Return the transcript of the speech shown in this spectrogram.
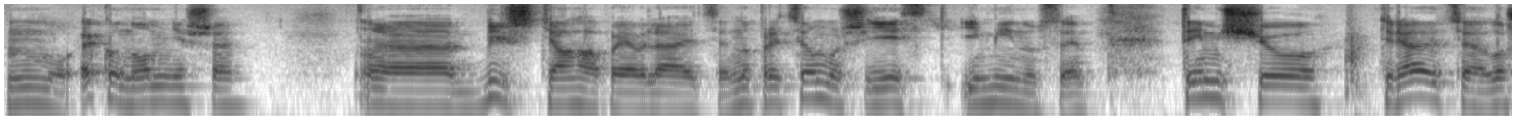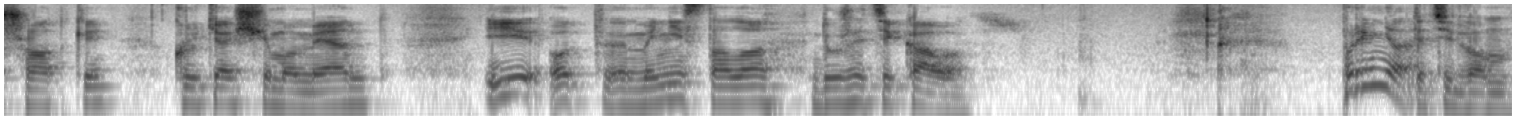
ну, економніше. е, Більш тяга появляється, але при цьому ж є і мінуси. Тим, що теряються лошадки, крутящий момент. І от мені стало дуже цікаво порівняти ці два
